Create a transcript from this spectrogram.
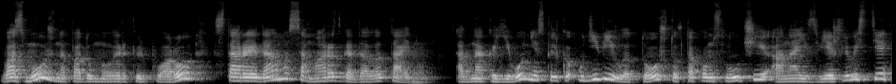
«Возможно, – подумал Эркюль Пуаро, – старая дама сама разгадала тайну. Однако его несколько удивило то, что в таком случае она из вежливости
